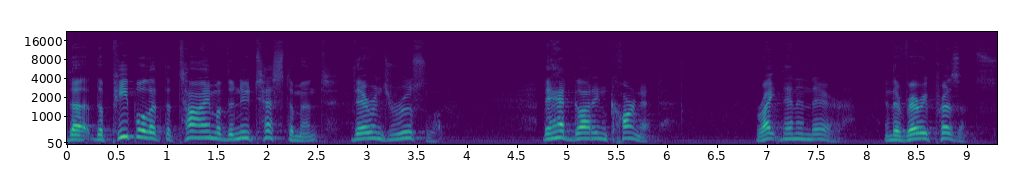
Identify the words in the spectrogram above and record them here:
the, the people at the time of the New Testament, there in Jerusalem, they had God incarnate right then and there, in their very presence.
